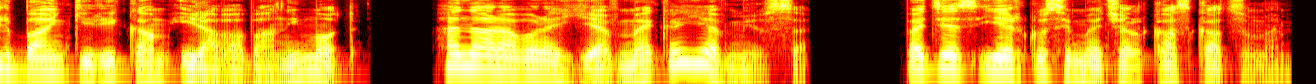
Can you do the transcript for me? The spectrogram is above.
Իր բանկիրի կամ իրավաբանի մոտ։ Հնարավոր է եւ մեկը եւ մյուսը։ Բայց ես երկուսի մեջ էլ կասկածում եմ։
